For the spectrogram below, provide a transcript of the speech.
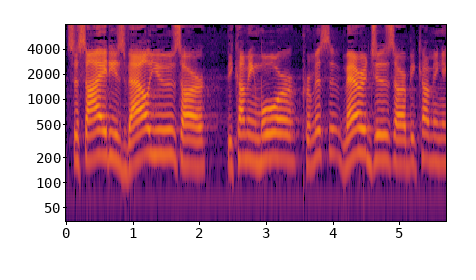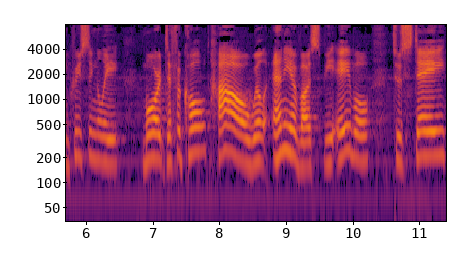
Society's values are becoming more permissive, marriages are becoming increasingly more difficult. How will any of us be able to stay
